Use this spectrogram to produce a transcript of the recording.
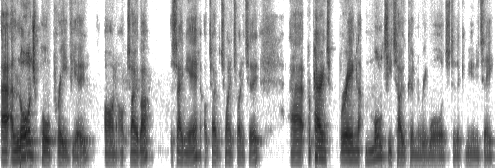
uh, a launch pool preview on October the same year, October 2022. uh, preparing to bring multi-token rewards to the community.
